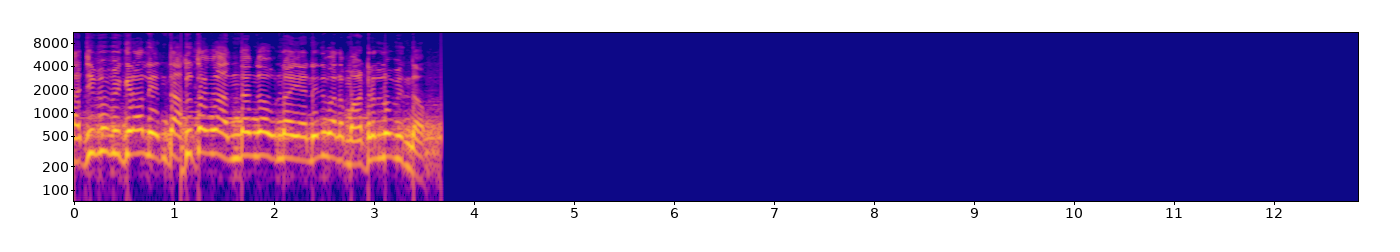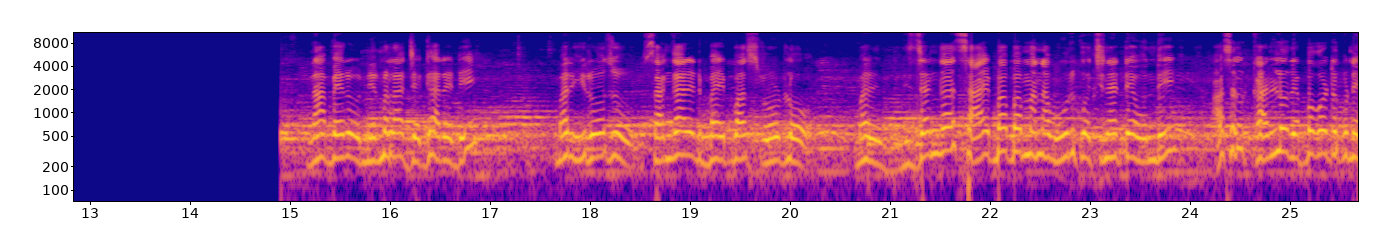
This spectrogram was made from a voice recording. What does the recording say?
సజీవ విగ్రహాలు ఎంత అద్భుతంగా అందంగా ఉన్నాయి అనేది వాళ్ళ మాటల్లో విందాం. నా పేరు నిర్మలా జగ్గారెడ్డి. మరి ఈరోజు సంగారెడ్డి బైపాస్ రోడ్లో మరి నిజంగా సాయిబాబా మన ఊరికి వచ్చినట్టే ఉంది. అసలు కళ్ళు రెప్పగొట్టకుండా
